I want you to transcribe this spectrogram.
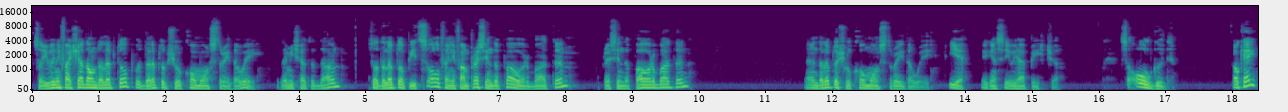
So even if I shut down the laptop, the laptop should come on straight away. Let me shut it down. So the laptop is off and if I'm pressing the power button, pressing the power button and the laptop should come on straight away. Yeah, you can see we have picture. So all good. Okay,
